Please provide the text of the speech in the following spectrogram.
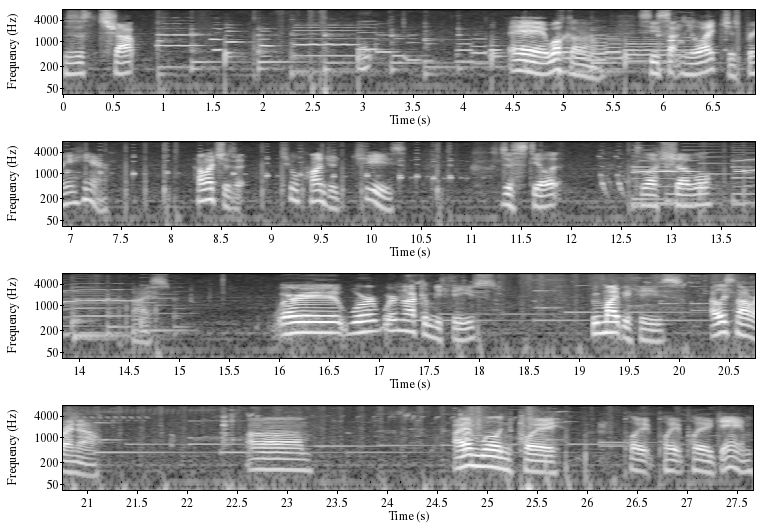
is this the shop? Hey, welcome. See something you like? Just bring it here. How much is it? 200. Jeez. Just steal it. Deluxe shovel. Nice. We're we're we're not gonna be thieves. We might be thieves. At least not right now. Um, I am willing to play, play play play a game.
